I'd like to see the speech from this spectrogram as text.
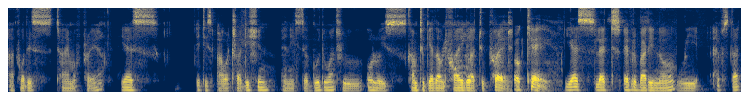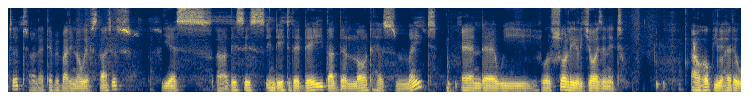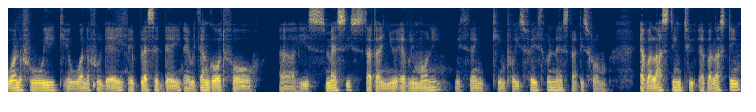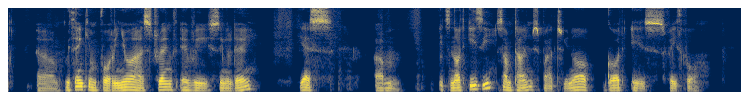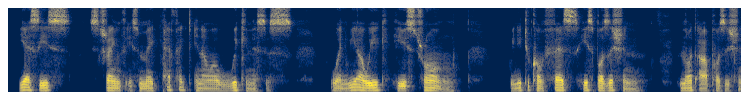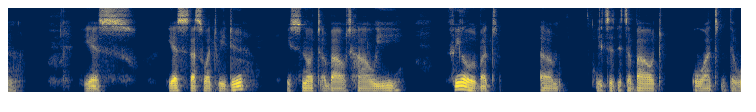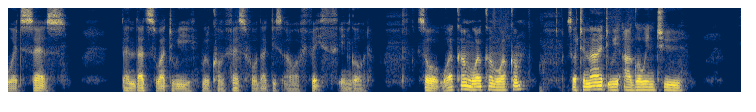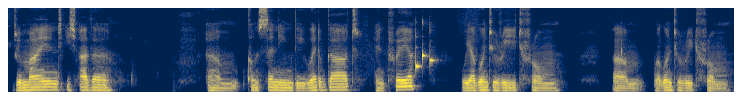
uh, for this time of prayer. Yes, it is our tradition and it's a good one to always come together on Friday to pray. Okay, yes, let everybody know we have started. Uh, let everybody know we have started. Yes, uh, this is indeed the day that the Lord has made, and uh, we will surely rejoice in it. I hope you had a wonderful week, a wonderful day, a blessed day. Uh, we thank God for uh, His mercies that I knew every morning. We thank Him for His faithfulness that is from everlasting to everlasting. Um, we thank Him for renewing our strength every single day. Yes, um, it's not easy sometimes, but you know, God is faithful. Yes, His strength is made perfect in our weaknesses. When we are weak, He is strong. We need to confess His position, not our position. Yes, yes, that's what we do. It's not about how we feel, but um, it's it's about what the word says. Then that's what we will confess, for that is our faith in God. So, welcome, welcome, welcome. So, tonight we are going to remind each other um, concerning the Word of God and prayer. We are going to read from um, we're going to read from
